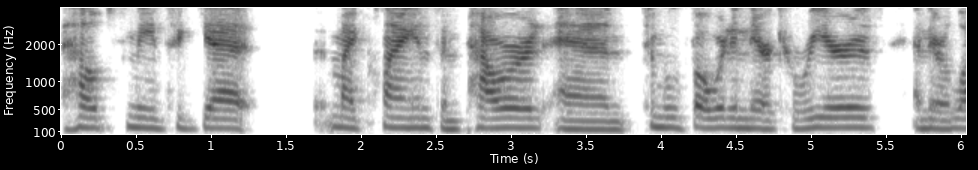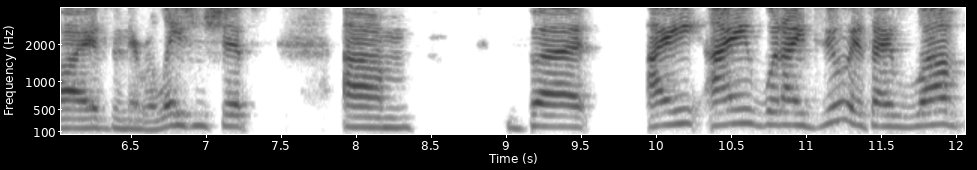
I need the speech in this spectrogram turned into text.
helps me to get my clients empowered and to move forward in their careers and their lives and their relationships. Um, but I, I, what I do is I love,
